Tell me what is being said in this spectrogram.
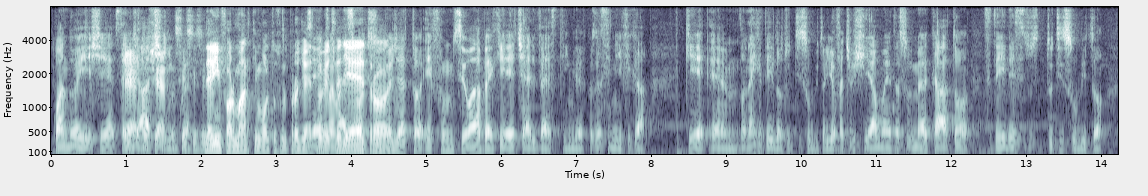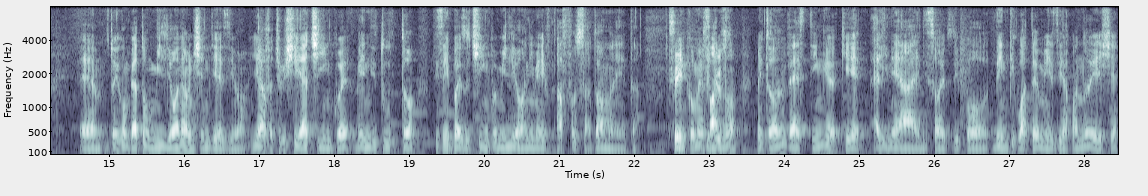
quando esce sei certo, già a certo, 5. sì, sì, sì. Devi informarti molto sul progetto Sì, che c'è dietro. sul progetto e funziona perché c'è il vesting. Cosa significa? Che ehm, non è che te li do tutti subito. Io faccio uscire la moneta sul mercato, se te li dessi tu- tutti subito. ehm, tu hai comprato un milione a un centesimo, io la faccio uscire a 5, vendi tutto, ti sei preso 5 milioni, mi hai affossato la moneta. Sì, Quindi come fanno? giusto. Mettono il vesting che è lineare di solito, tipo 24 mesi da quando esce,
